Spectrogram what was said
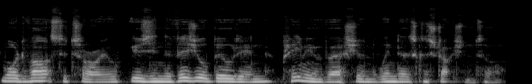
more advanced tutorial using the Visual Building Premium version Windows Construction tool.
